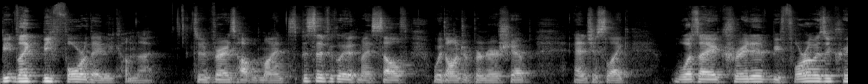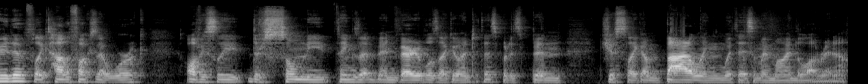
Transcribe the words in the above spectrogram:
be, like before they become that? It's been very top of mind, specifically with myself with entrepreneurship. And just like, was I a creative before I was a creative? Like, how the fuck does that work? Obviously, there's so many things that, and variables that go into this, but it's been just like I'm battling with this in my mind a lot right now.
